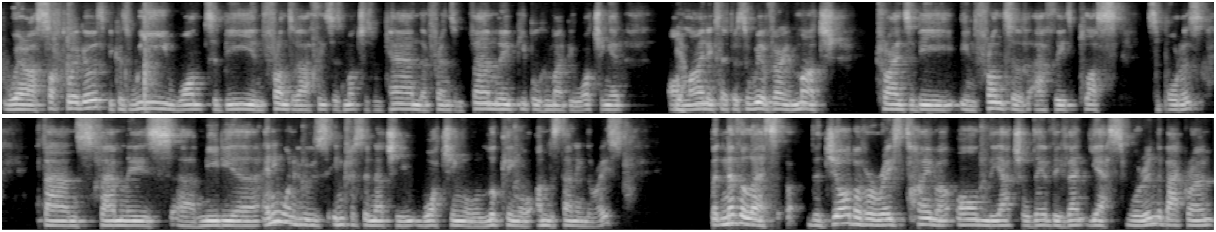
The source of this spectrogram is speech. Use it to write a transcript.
where our software goes because we want to be in front of athletes as much as we can, their friends and family, people who might be watching it online, yeah. etc. So we're very much trying to be in front of athletes plus supporters fans, families, uh, media, anyone who's interested in actually watching or looking or understanding the race. But nevertheless, the job of a race timer on the actual day of the event, yes, we're in the background.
